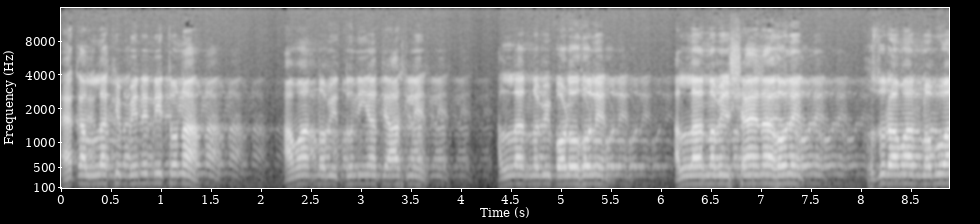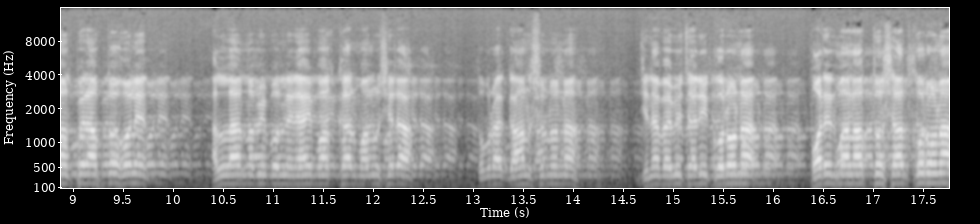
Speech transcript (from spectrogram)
এক আল্লাহকে মেনে নিত না। আমার নবী দুনিয়াতে আসলেন আল্লাহ নবী বড় হলেন আল্লাহ নবী শায়না হলেন, হুজুর আমার নবুয়াত প্রাপ্ত হলেন। আল্লাহ নবী বললেন, এই মক্কার মানুষেরা, তোমরা গান শোনো না, জিনা ব্যবচারী করো না, পরের মাল আত্মসাত করো না,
